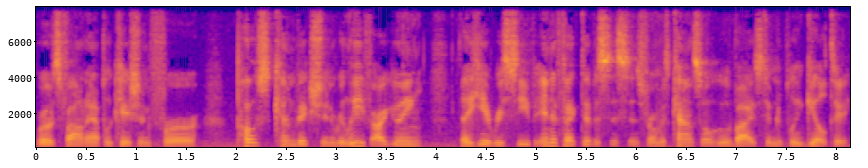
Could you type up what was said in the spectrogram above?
Rhoades filed an application for post conviction relief, arguing that he had received ineffective assistance from his counsel who advised him to plead guilty.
